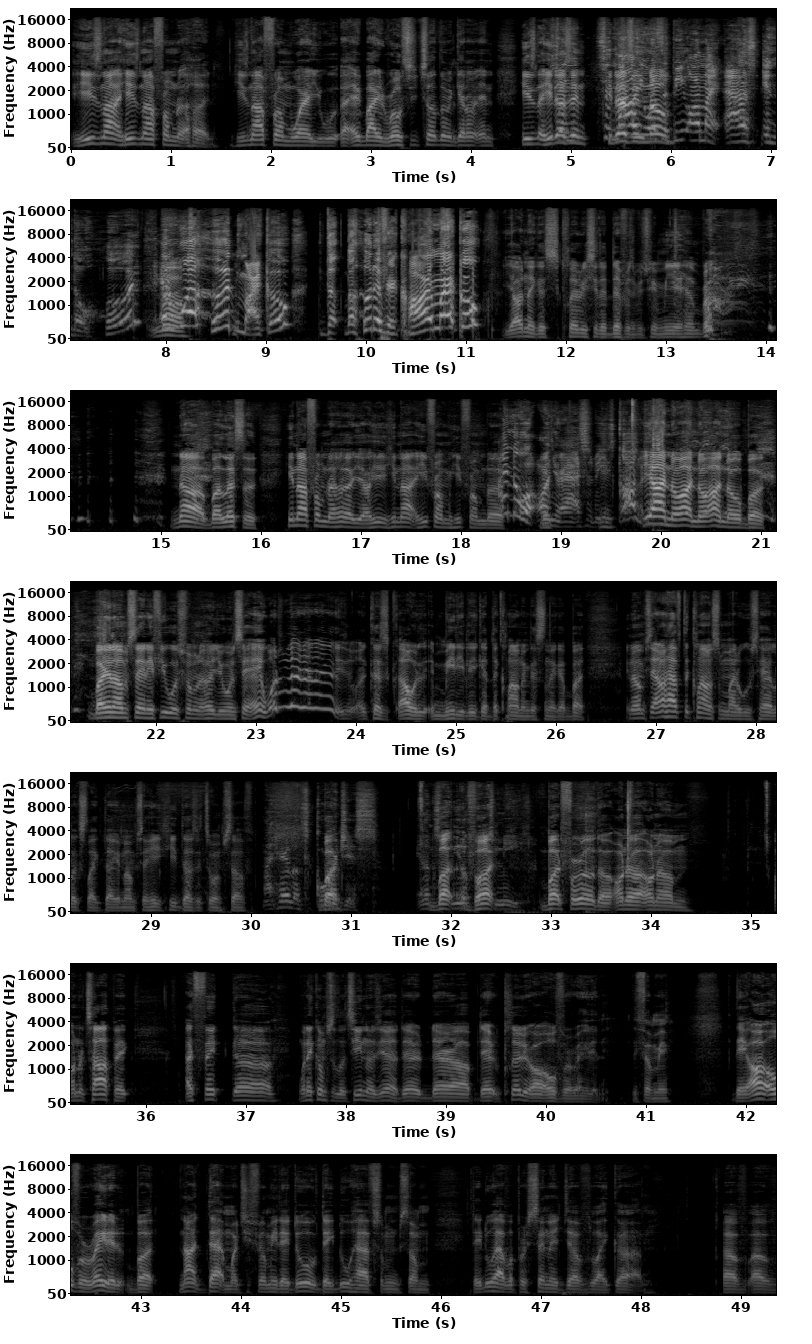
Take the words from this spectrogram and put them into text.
he's not. He's not from the hood. He's not from where you everybody roast each other and get on. And he's he So- doesn't. So, he now doesn't he know. wants to be on my ass in the hood. No. And what hood, Marco? The the hood of your car, Marco? Y'all niggas clearly see the difference between me and him, bro. nah, but listen, he not from the hood, yo. He he not. He from he from the. I know what on your ass means. Yeah, I know, I know, I know, but but you know what I'm saying. If you was from the hood, you wouldn't say, "Hey, what?" Because I would immediately get the clowning this nigga. But you know what I'm saying. I don't have to clown somebody whose hair looks like that. You know what I'm saying. He he does it to himself. My hair looks gorgeous. it looks but beautiful but to me. but for real though, on a on um on the topic, I think uh when it comes to Latinos, yeah, they're they're uh, they're clearly all overrated. You feel me? They are overrated, but not that much. You feel me? They do they do have some some they do have a percentage of like uh of of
